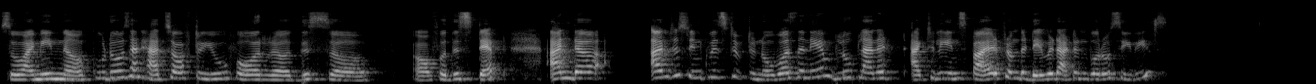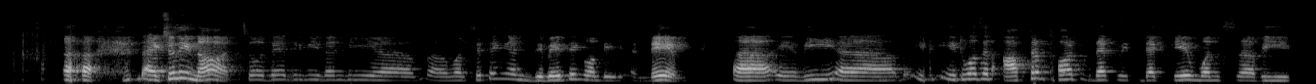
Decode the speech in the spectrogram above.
So, I mean, uh, kudos and hats off to you for uh, this uh, uh, for this step. And uh, I'm just inquisitive to know: was the name Blue Planet actually inspired from the David Attenborough series? actually, not. So, we, when we were sitting and debating on the name uh, eh, we uh, it, it was an afterthought that we that came once uh, we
